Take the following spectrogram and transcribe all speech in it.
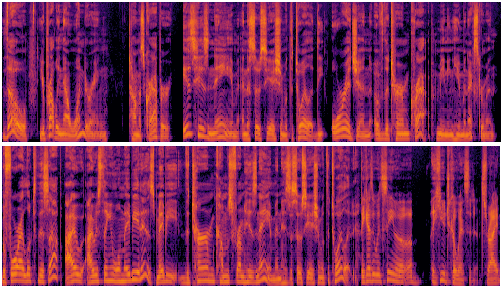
Though you're probably now wondering, Thomas Crapper. Is his name and association with the toilet the origin of the term crap, meaning human excrement? Before I looked this up, I, I was thinking, well, maybe it is. Maybe the term comes from his name and his association with the toilet. Because it would seem a, a, a huge coincidence, right?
